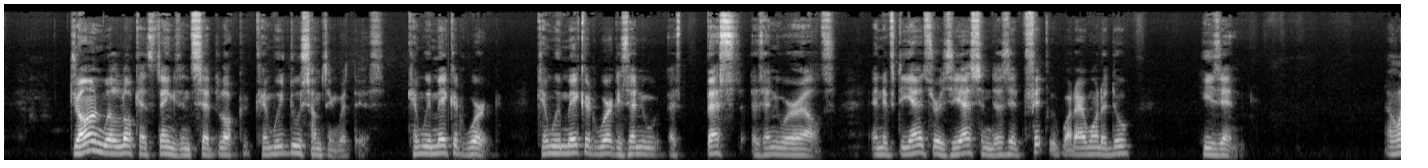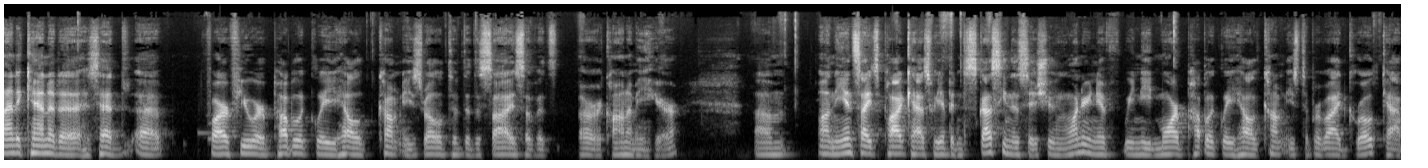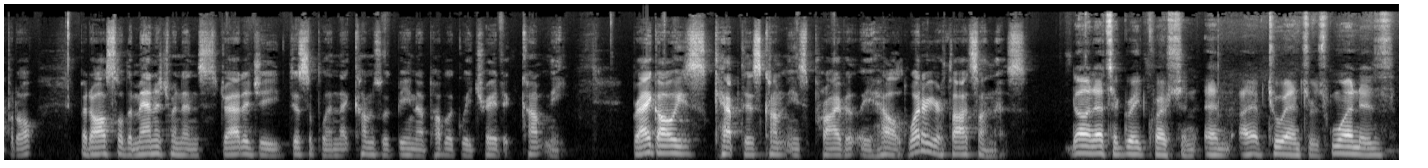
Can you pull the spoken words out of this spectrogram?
John will look at things and said, "Look, can we do something with this? Can we make it work? Can we make it work as any as best as anywhere else?" And if the answer is yes, and does it fit with what I want to do, he's in. Atlantic Canada has had uh, far fewer publicly held companies relative to the size of its our economy here. Um, on the Insights podcast, we have been discussing this issue and wondering if we need more publicly held companies to provide growth capital, but also the management and strategy discipline that comes with being a publicly traded company. Bragg always kept his companies privately held. What are your thoughts on this? Don, that's a great question. And I have two answers. One is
